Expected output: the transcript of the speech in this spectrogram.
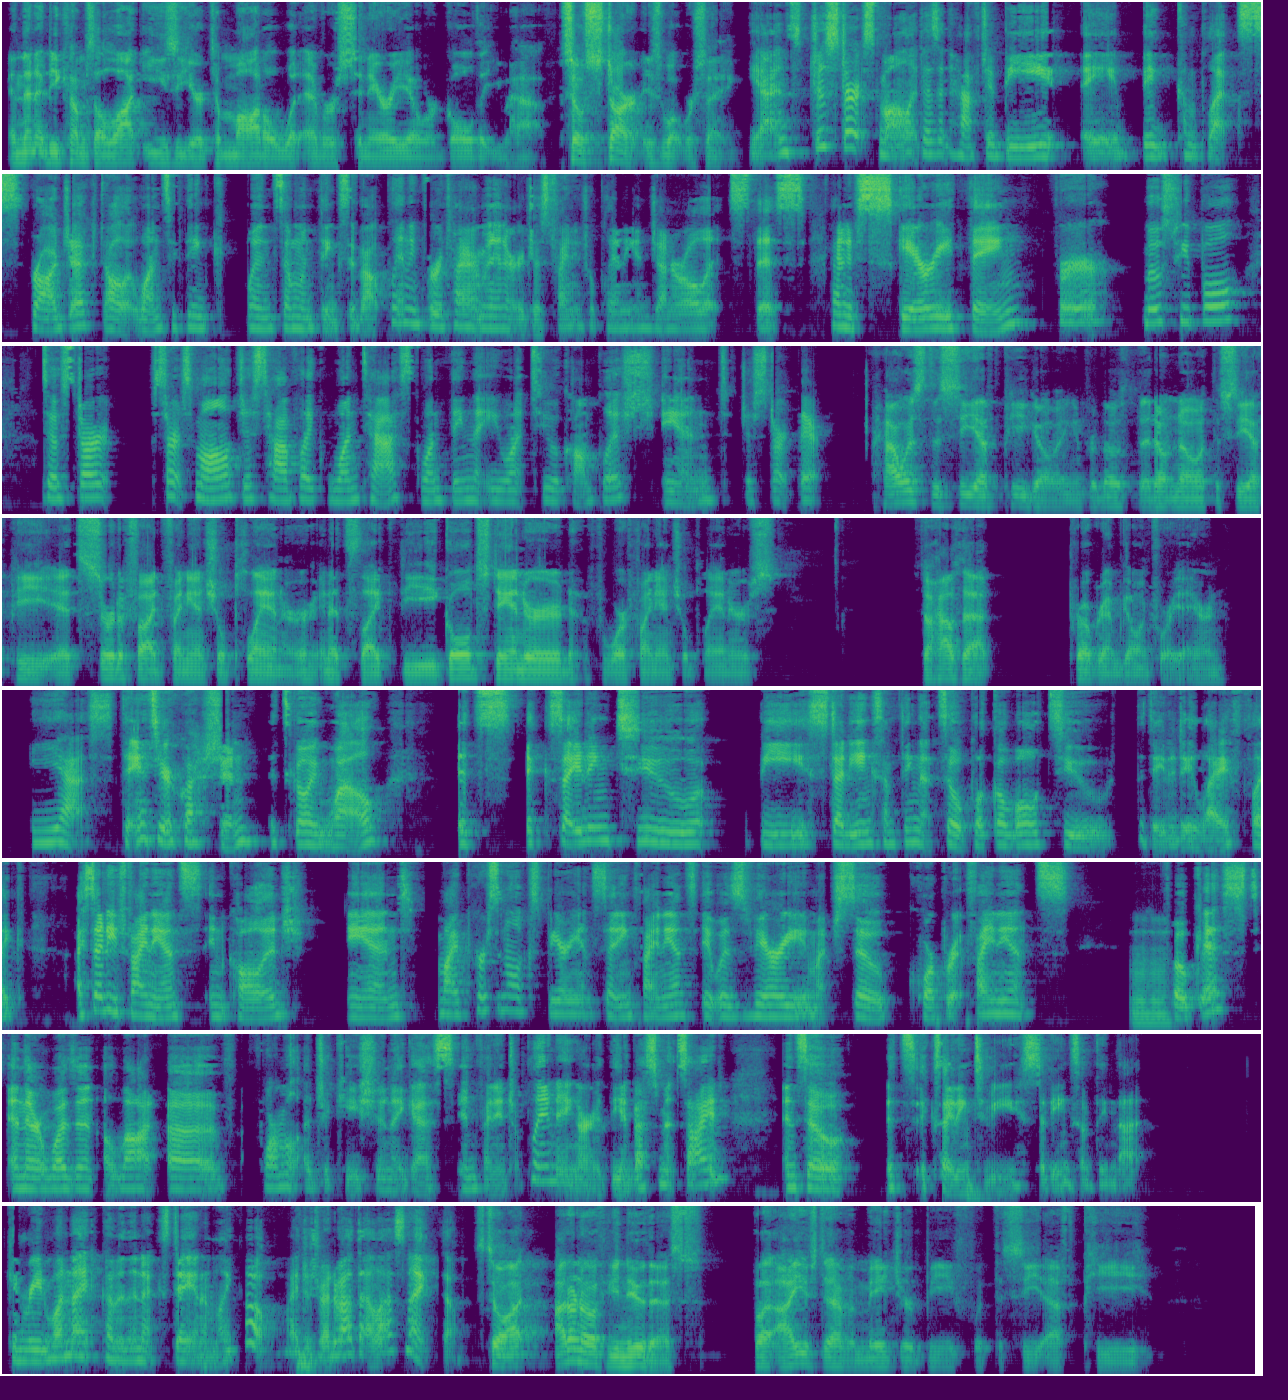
and then it becomes a lot easier to model whatever scenario or goal that you have. So start is what we're saying. Yeah, and just start small. It doesn't have to be a big complex project all at once. I think when someone thinks about planning for retirement or just financial planning in general, it's this kind of scary thing for most people. So start start small, just have like one task, one thing that you want to accomplish and just start there how is the CFP going? And for those that don't know what the CFP, it's Certified Financial Planner, and it's like the gold standard for financial planners. So how's that program going for you, Erin? Yes, to answer your question, it's going well. It's exciting to be studying something that's so applicable to the day-to-day life. Like I studied finance in college and my personal experience studying finance, it was very much so corporate finance mm-hmm. focused and there wasn't a lot of formal education i guess in financial planning or the investment side and so it's exciting to be studying something that can read one night come in the next day and i'm like oh i just read about that last night so so i, I don't know if you knew this but i used to have a major beef with the cfp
